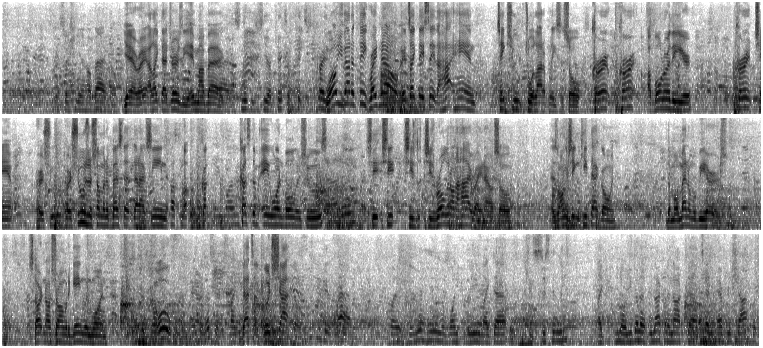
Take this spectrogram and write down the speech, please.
She in her bag though. Yeah, right. I like that jersey in my bag. And sneakers, you see her kicks. Her kicks is crazy. Well, you got to think right now. It's like they say, the hot hand takes you to a lot of places. So current, current a bowler of the year, current champ. Her shoe, her shoes are some of the best that, that I've seen. Uh, cu- custom A1 bowling shoes. She, she, she's, she's rolling on a high right now. So as long as she can keep that going, the momentum will be hers. Starting off strong with a game win one. Oh, Hey, listen, like you, that's a good shot though. you can get wrapped, but when you're hitting the one three like that consistently, like you know, you're gonna you're not gonna knock down ten every shot, but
